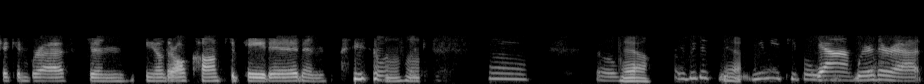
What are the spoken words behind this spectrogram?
chicken breast and you know they're all constipated and you know mm-hmm. like, oh so yeah We just yeah. we meet people yeah. where they're at,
